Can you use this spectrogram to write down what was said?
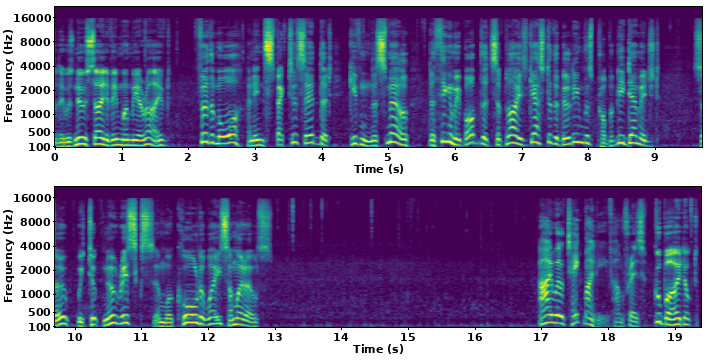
But there was no sign of him when we arrived. Furthermore, an inspector said that, given the smell, the thingamabob that supplies gas to the building was probably damaged. So we took no risks and were called away somewhere else. I will take my leave, Humphreys. Goodbye, Doctor.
